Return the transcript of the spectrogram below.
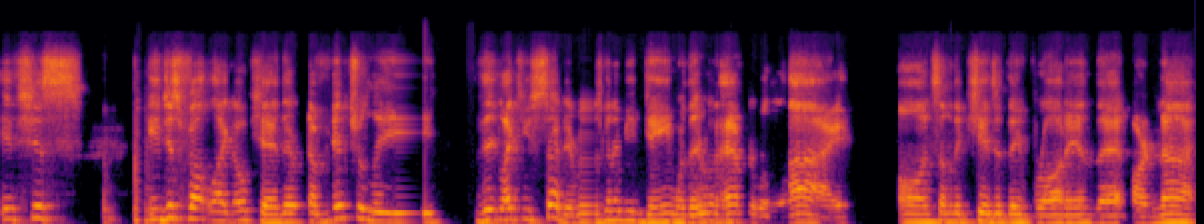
it's just you just felt like okay, there eventually, the, like you said, there was going to be a game where they were going to have to rely on some of the kids that they've brought in that are not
